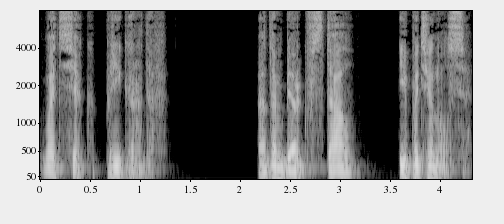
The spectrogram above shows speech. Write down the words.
в отсек пригородов. Адамберг встал и потянулся.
